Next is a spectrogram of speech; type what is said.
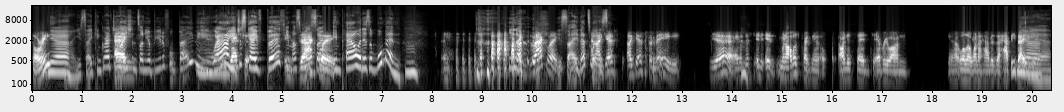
sorry? Yeah. No, you say congratulations on your beautiful baby. Yeah. Wow, you just Exactly. gave birth. You must feel so empowered as a woman. Mm. You know, exactly. You say that's what and I you say. guess I guess for me, yeah, and it just it, it when I was pregnant, I just said to everyone, you know, all I want to have is a happy baby Yeah. Yeah.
